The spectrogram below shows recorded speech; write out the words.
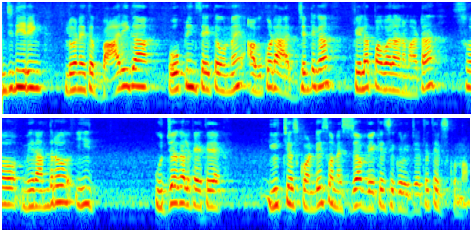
ఇంజనీరింగ్లోనైతే భారీగా ఓపెనింగ్స్ అయితే ఉన్నాయి. అవి కూడా అర్జెంటుగా ఫిలప్ అవ్వాలన్నమాట. సో మీరందరూ ఈ ఉద్యోగాలకైతే యూజ్ చేసుకోండి. సో నెక్స్ట్ జాబ్ వేకెన్సీ గురించి అయితే తెలుసుకుందాం.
